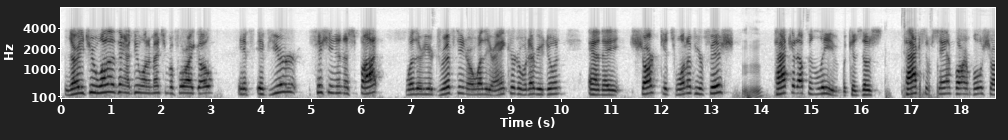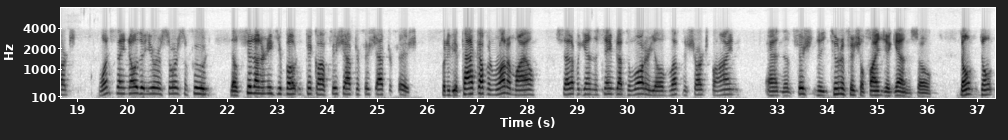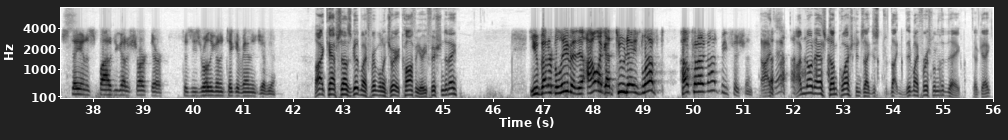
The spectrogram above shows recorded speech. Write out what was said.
Very true. One other thing I do want to mention before I go, if if you're fishing in a spot, whether you're drifting or whether you're anchored or whatever you're doing, and a shark gets one of your fish, mm-hmm. pack it up and leave because those packs of sandbar and bull sharks, once they know that you're a source of food, they'll sit underneath your boat and pick off fish after fish after fish. But if you pack up and run a mile, set up again the same depth of water, you'll have left the sharks behind, and the fish, the tuna fish, will find you again. So don't don't stay in a spot if you got a shark there, because he's really going to take advantage of you. All right, Cap, sounds good, my friend. We'll enjoy your coffee. Are you fishing today? You better believe it. I only got two days left. How could I not be fishing? I, I'm not to ask dumb questions. I just I did my first one of the day. Okay,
